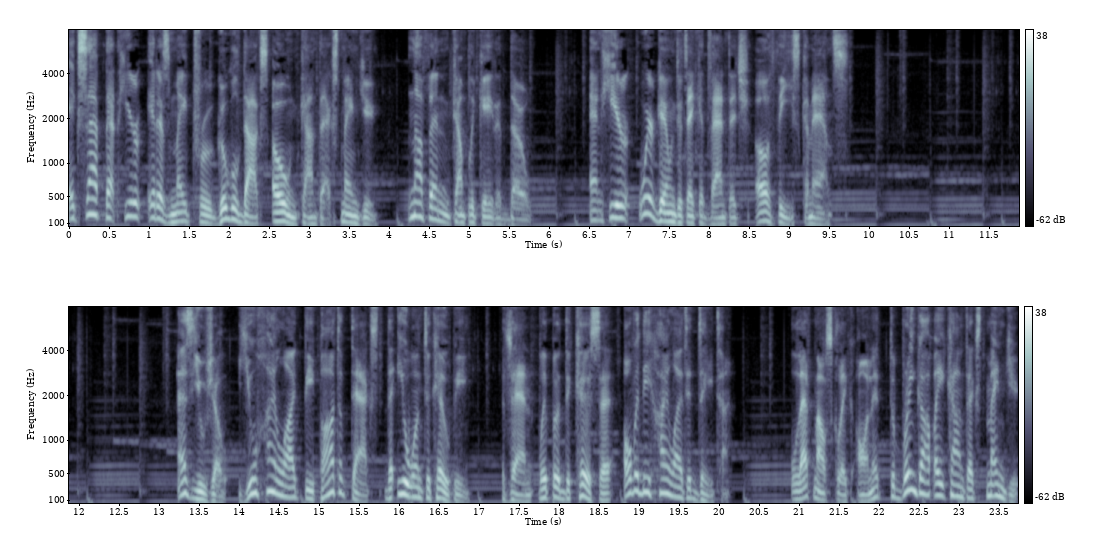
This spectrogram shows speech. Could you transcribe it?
Except that here it is made through Google Docs' own context menu. Nothing complicated though. And here we're going to take advantage of these commands. As usual, you highlight the part of text that you want to copy. Then we put the cursor over the highlighted data. Left mouse click on it to bring up a context menu.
